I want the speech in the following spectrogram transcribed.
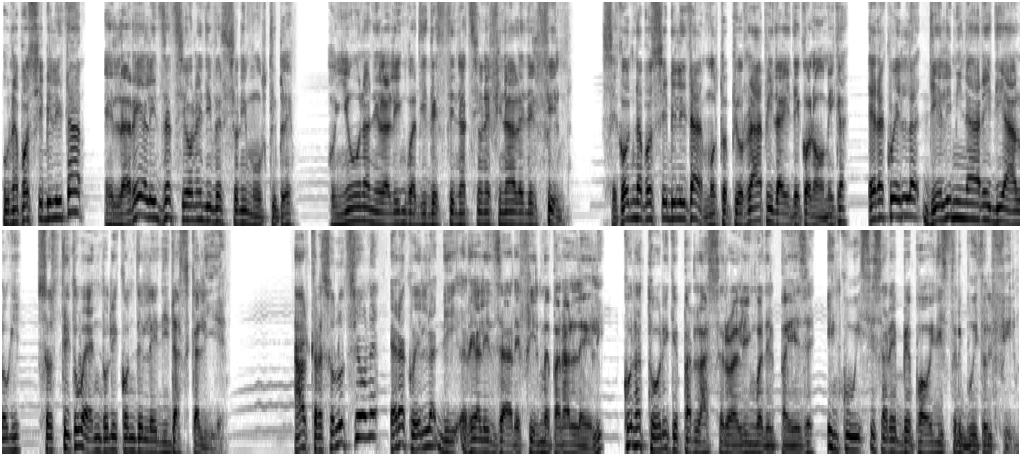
Una possibilità è la realizzazione di versioni multiple, ognuna nella lingua di destinazione finale del film. Seconda possibilità, molto più rapida ed economica, era quella di eliminare i dialoghi sostituendoli con delle didascalie. Altra soluzione era quella di realizzare film paralleli con attori che parlassero la lingua del paese in cui si sarebbe poi distribuito il film.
